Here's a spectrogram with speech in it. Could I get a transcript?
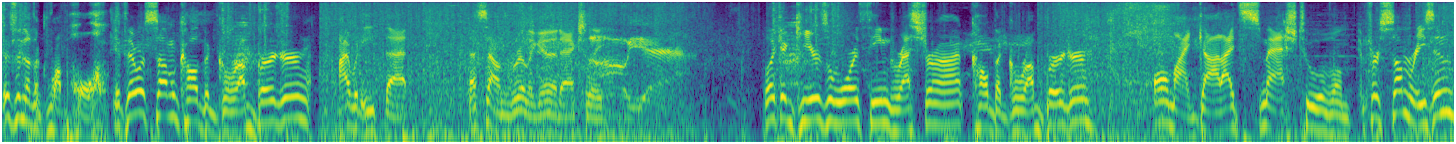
There's another grub hole. If there was something called the Grub Burger, I would eat that. That sounds really good, actually. Oh yeah! Like a Gears of War themed restaurant called the Grub Burger. Oh my god, I'd smash two of them. And for some reason,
